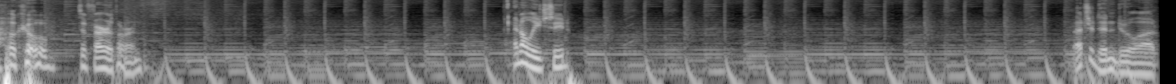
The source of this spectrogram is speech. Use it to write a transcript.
I'll go to Ferrothorn. And I'll Leech Seed. That shit didn't do a lot.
